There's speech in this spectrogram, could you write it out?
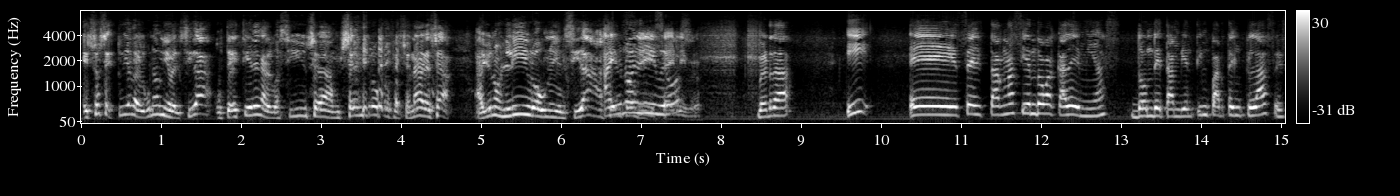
¿Eso se estudia en alguna universidad? ¿Ustedes tienen algo así, o sea, un centro profesional? O sea, hay unos libros, universidad. Hay unos libros. ¿verdad? Y eh, se están haciendo academias donde también te imparten clases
